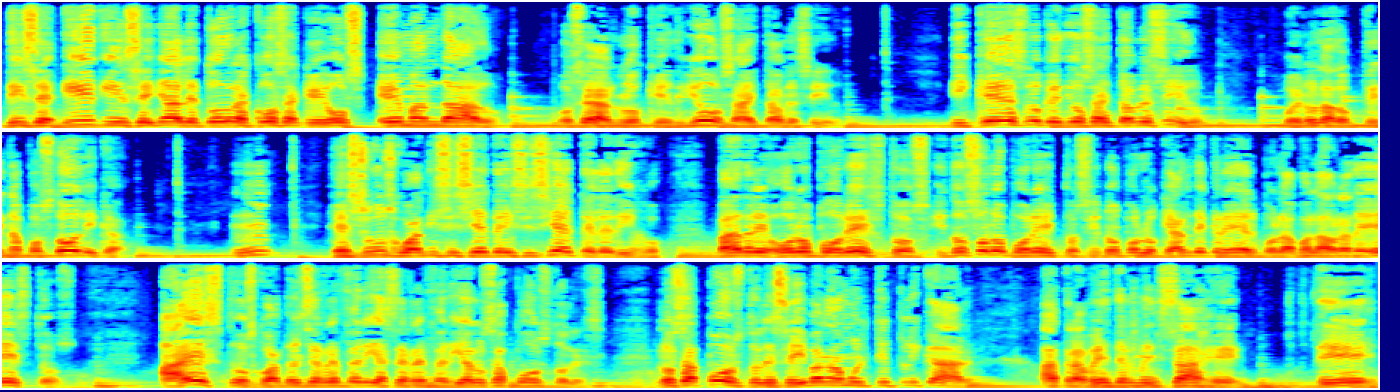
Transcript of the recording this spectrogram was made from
Dice, id y enseñarle todas las cosas que os he mandado. O sea, lo que Dios ha establecido. ¿Y qué es lo que Dios ha establecido? Bueno, la doctrina apostólica. ¿Mm? Jesús, Juan 17, 17, le dijo, Padre, oro por estos, y no solo por estos, sino por lo que han de creer por la palabra de estos. A estos, cuando él se refería, se refería a los apóstoles. Los apóstoles se iban a multiplicar a través del mensaje de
